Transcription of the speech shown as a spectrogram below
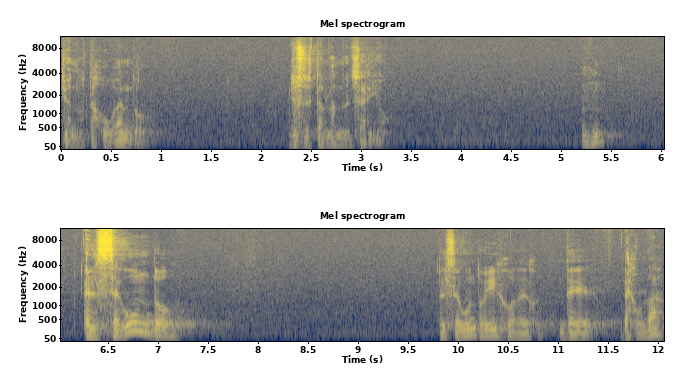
Dios no está jugando. Dios está hablando en serio. El segundo, el segundo hijo de, Judá,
